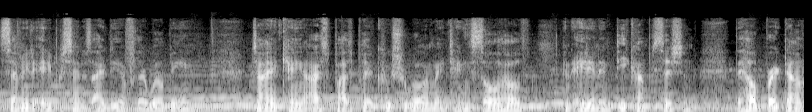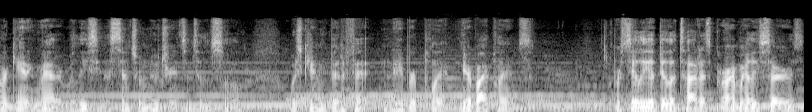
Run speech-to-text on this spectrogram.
70 to 80% is ideal for their well-being. Giant canyon isopods play a crucial role in maintaining soil health and aiding in decomposition. They help break down organic matter, releasing essential nutrients into the soil, which can benefit neighbor plant, nearby plants. Porcellio dilatatus primarily serves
